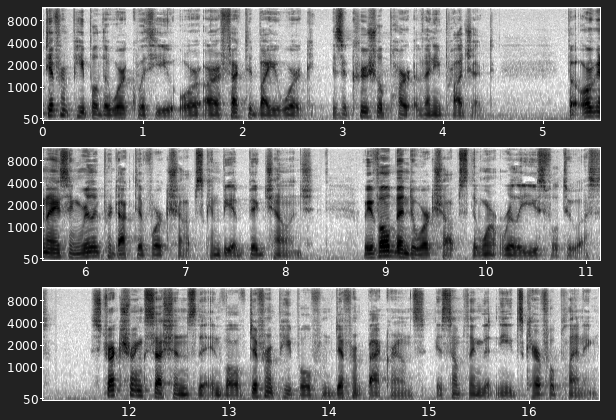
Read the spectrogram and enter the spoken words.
different people that work with you or are affected by your work is a crucial part of any project. But organizing really productive workshops can be a big challenge. We've all been to workshops that weren't really useful to us. Structuring sessions that involve different people from different backgrounds is something that needs careful planning.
